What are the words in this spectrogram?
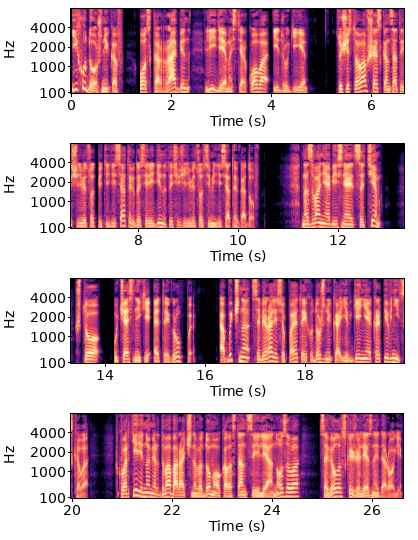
И художников – Оскар Рабин, Лидия Мастеркова и другие, существовавшие с конца 1950-х до середины 1970-х годов. Название объясняется тем, что участники этой группы обычно собирались у поэта и художника Евгения Крапивницкого в квартире номер 2 барачного дома около станции Леонозово Савеловской железной дороги.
